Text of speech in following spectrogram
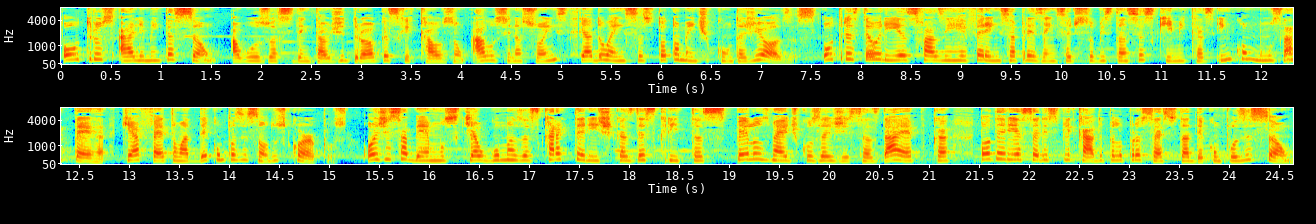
outros à alimentação, ao uso acidental de drogas que causam alucinações e a doenças totalmente contagiosas. Outras teorias fazem referência à presença de substâncias químicas incomuns na Terra que afetam a decomposição dos corpos. Hoje sabemos que algumas das características descritas pelos médicos legistas da época poderia ser explicado pelo processo da decomposição.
